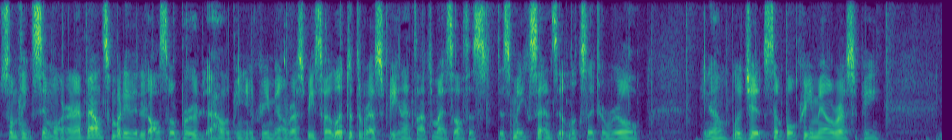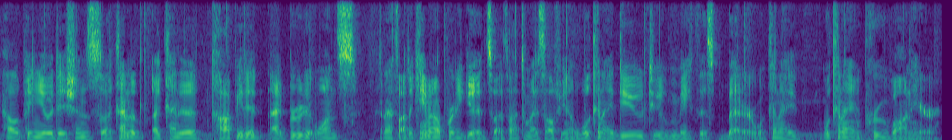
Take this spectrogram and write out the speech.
something similar, and I found somebody that had also brewed a jalapeno cream ale recipe. So I looked at the recipe and I thought to myself, this this makes sense. It looks like a real, you know, legit simple cream ale recipe, jalapeno additions. So I kind of I kind of copied it. And I brewed it once, and I thought it came out pretty good. So I thought to myself, you know, what can I do to make this better? What can I what can I improve on here?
